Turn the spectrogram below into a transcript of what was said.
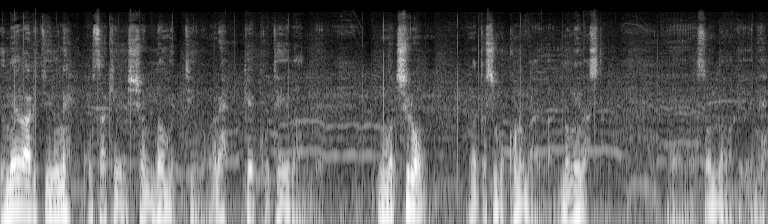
梅割りというね、お酒を一緒に飲むっていうのがね、結構定番で、もちろん、私もこの前は飲みました、えーそんなわけでね、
